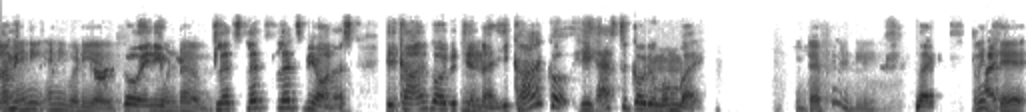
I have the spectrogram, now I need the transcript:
I mean, any anybody else go anywhere. have. Let's let's let's be honest. He can't go to Hmm. Chennai. He can't go. He has to go to Mumbai. Definitely. Like I mean, I- they.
